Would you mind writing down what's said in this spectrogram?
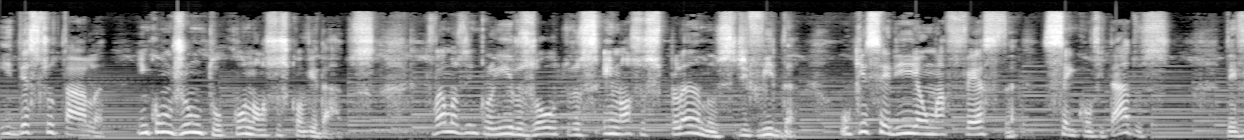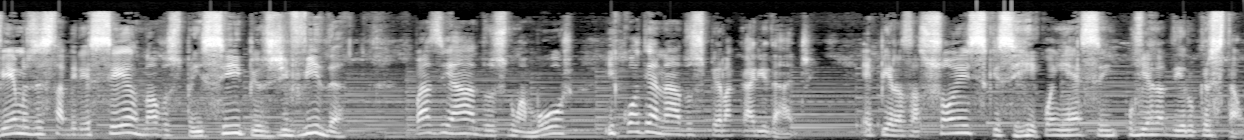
e desfrutá-la em conjunto com nossos convidados. Vamos incluir os outros em nossos planos de vida. O que seria uma festa sem convidados? Devemos estabelecer novos princípios de vida baseados no amor e coordenados pela caridade. É pelas ações que se reconhecem o verdadeiro cristão.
